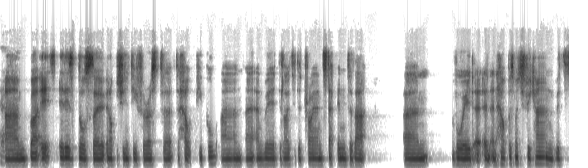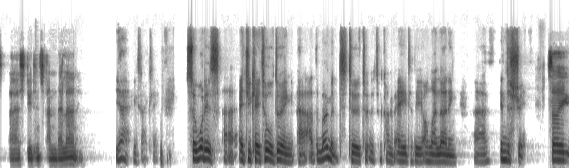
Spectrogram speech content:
Yeah. Um, but it it is also an opportunity for us to to help people, um, and we're delighted to try and step into that um, void and, and, help as much as we can with uh, students and their learning. Yeah, exactly. So, what is uh, Educ8all doing uh, at the moment to, to, to, kind of aid the online learning uh, industry? So,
